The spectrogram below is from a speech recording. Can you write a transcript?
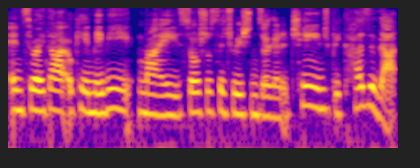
And so I thought, okay, maybe my social situations are going to change because of that.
